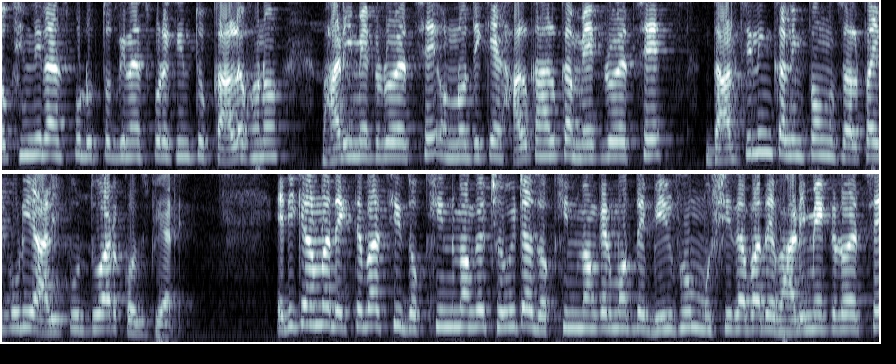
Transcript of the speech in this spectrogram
দক্ষিণ দিনাজপুর, উত্তর দিনাজপুরে কিন্তু কালো ঘন ভারী মেঘ রয়েছে। অন্যদিকে হালকা হালকা মেঘ রয়েছে দার্জিলিং, কালিম্পং, জলপাইগুড়ি, আলিপুরদুয়ার, কোচবিহারে। এদিকে আমরা দেখতে পাচ্ছি দক্ষিণবঙ্গের ছবিটা। দক্ষিণবঙ্গের মধ্যে বীরভূম, মুর্শিদাবাদে ভারী মেঘ রয়েছে।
